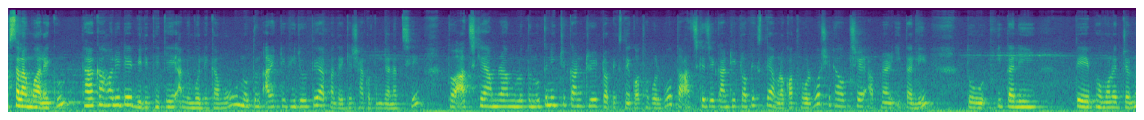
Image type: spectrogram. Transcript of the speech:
আসসালামু আলাইকুম। ঢাকা হলিডে বিডি থেকে আমি মল্লিকা মৌ। নতুন আরেকটি ভিডিওতে আপনাদেরকে স্বাগতম জানাচ্ছি। তো আজকে আমরা মূলত নতুন একটি কান্ট্রির টপিক্স নিয়ে কথা বলব। তো আজকে যে কান্ট্রির টপিক্স নিয়ে আমরা কথা বলব, সেটা হচ্ছে আপনার ইতালি। তো ইতালিতে ভ্রমণের জন্য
